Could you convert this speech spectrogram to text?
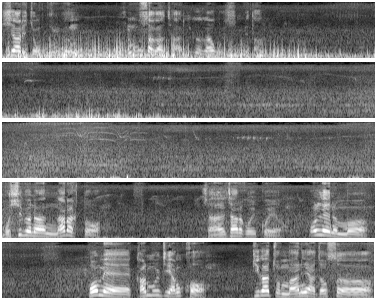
씨알이 좀 굵은 헐무사가 잘 익어가고 있습니다. 못 심어놓은 나락도 잘 자라고 있고요. 원래는 뭐 봄에 갈물지 않고 비가 좀 많이 와줘서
